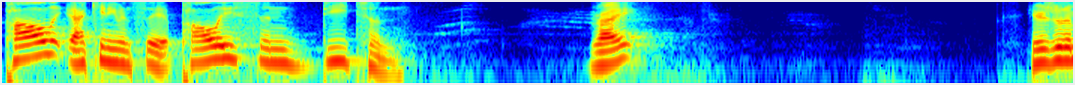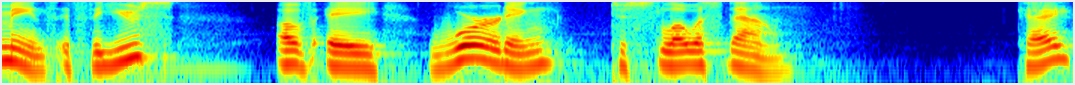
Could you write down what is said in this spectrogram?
Poly, I can't even say it. Polysyndeton. Right? Here's what it means it's the use of a wording to slow us down. Okay?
